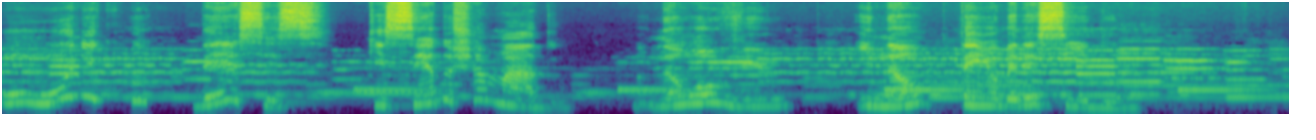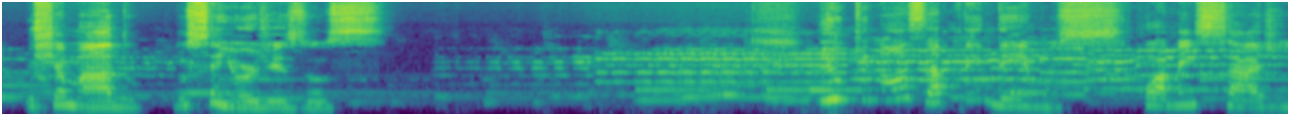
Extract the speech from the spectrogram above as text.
um único desses que, sendo chamado, não ouviu e não tem obedecido o chamado do Senhor Jesus. E o que nós aprendemos com a mensagem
